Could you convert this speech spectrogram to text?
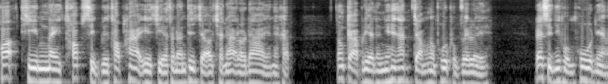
พาะทีมในท็อป 10 หรือท็อป 5 เอเชียเท่านั้นที่จะเอาชนะเราได้นะครับ ต้องกราบเรียนอันนี้ให้ท่านจำคำพูดผมไว้เลย และสิ่งที่ผมพูดเนี่ย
